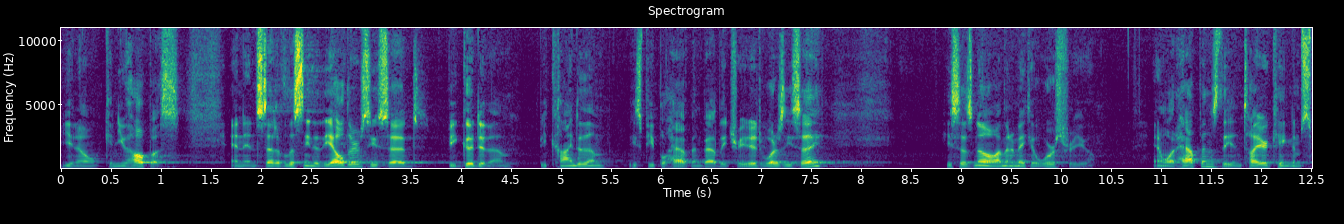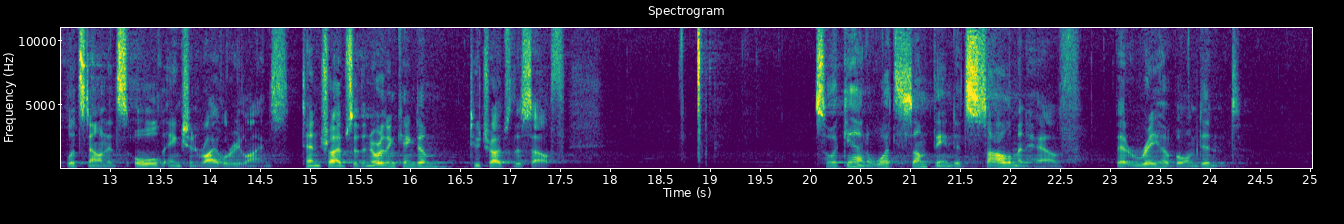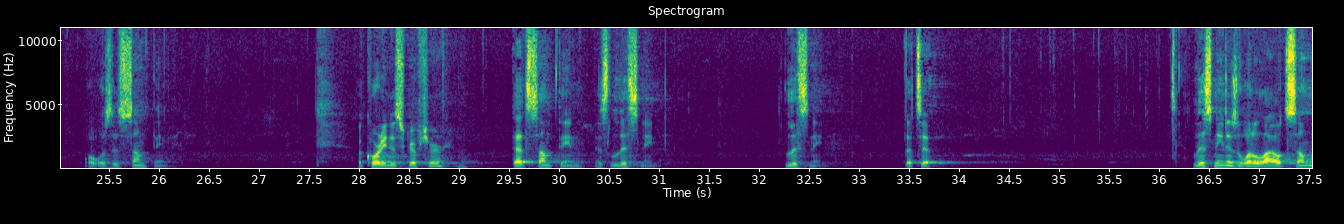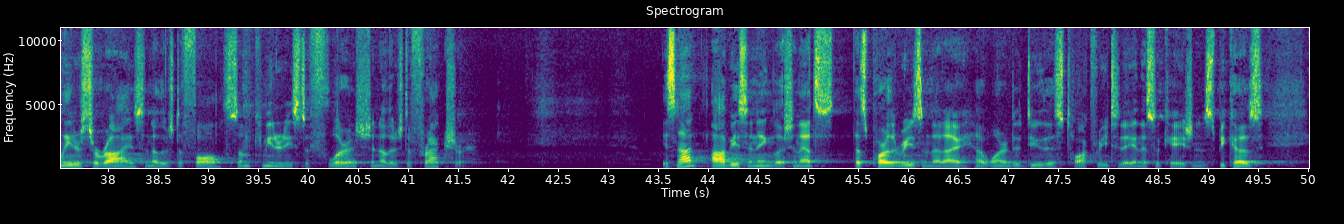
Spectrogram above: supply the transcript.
you know, can you help us? And instead of listening to the elders, he said, Be good to them, be kind to them, these people have been badly treated. What does he say? He says, No, I'm going to make it worse for you. And what happens? The entire kingdom splits down its old ancient rivalry lines. Ten tribes to the northern kingdom, two tribes to the south. So, again, what something did Solomon have that Rehoboam didn't? What was this something? According to Scripture, that something is listening. Listening. That's it. Listening is what allowed some leaders to rise and others to fall, some communities to flourish and others to fracture. It's not obvious in English, and that's, that's part of the reason that I, I wanted to do this talk for you today on this occasion, is because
